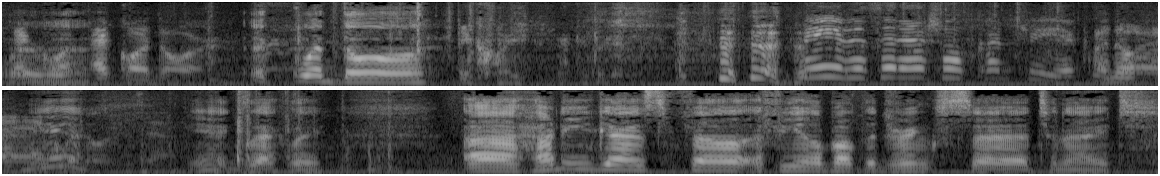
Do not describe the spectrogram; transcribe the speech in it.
Whatever. Ecuador. Ecuador. Ecuador. Babe, it's an actual country. I know. Ecuador. Ecuador. Yeah, exactly. Uh, how do you guys feel, feel about the drinks uh, tonight?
